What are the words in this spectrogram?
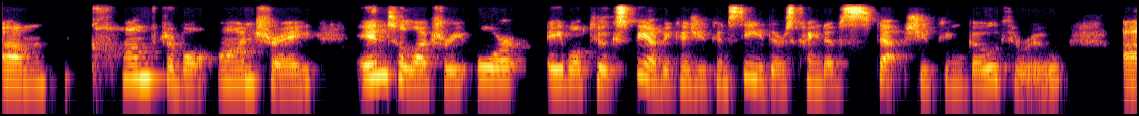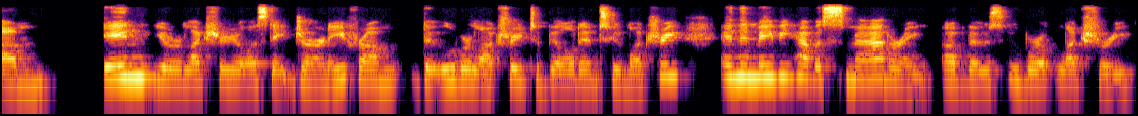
um, comfortable entree into luxury or able to expand because you can see there's kind of steps you can go through um, in your luxury real estate journey from the uber luxury to build into luxury and then maybe have a smattering of those uber luxury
